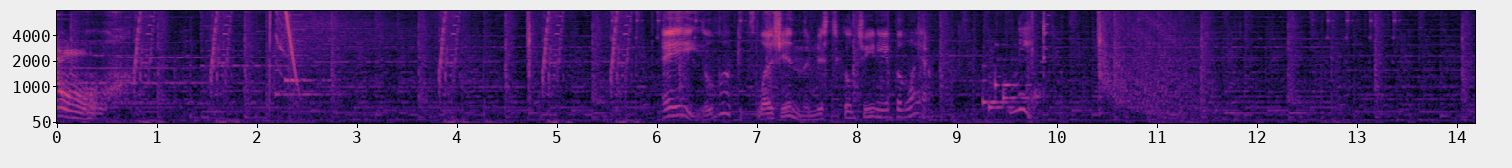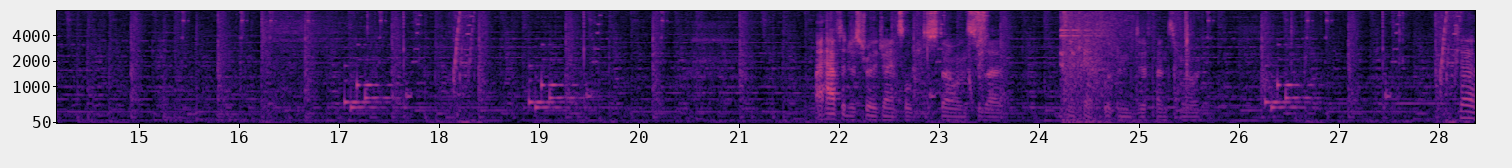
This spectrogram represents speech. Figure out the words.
Oh. Hey, look, it's La Jinn, the mystical genie of the lamp. Neat. I have to destroy the giant soldier stone so that he can't flip into defense mode. Okay.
